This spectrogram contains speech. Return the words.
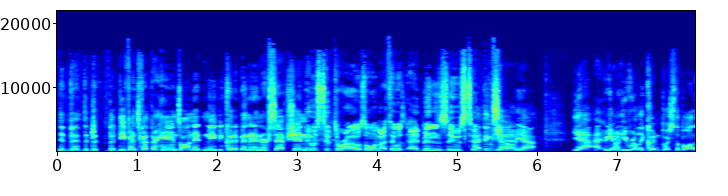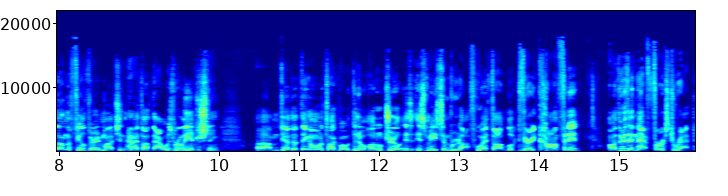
the, the the defense got their hands on it. Maybe could have been an interception. It was tipped around. That was the one I think it was Edmunds. He was tipped. I think so. Yeah. yeah, You know, he really couldn't push the ball down the field very much, and, and I thought that was really interesting. Um, the other thing I want to talk about with the no huddle drill is, is Mason Rudolph, who I thought looked very confident. Other than that first rep,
